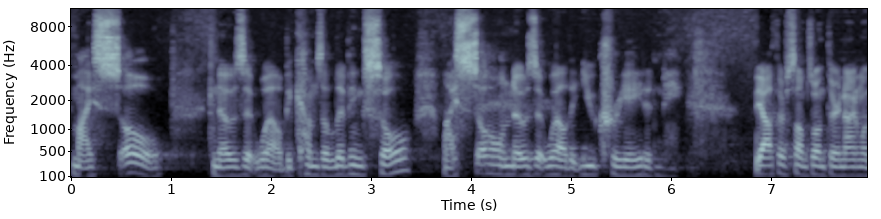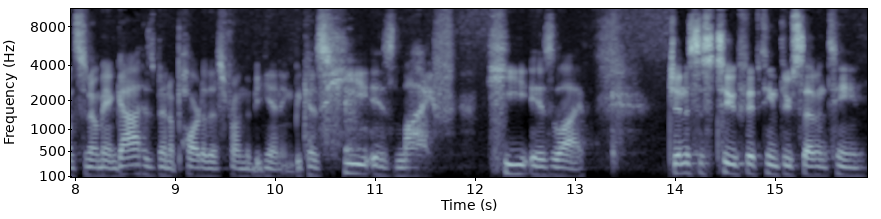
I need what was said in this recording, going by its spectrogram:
My soul knows it well. Becomes a living soul. My soul knows it well that you created me. The author of Psalms 139 wants to know, man, God has been a part of this from the beginning because He is life. He is life. Genesis 2 15 through 17.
